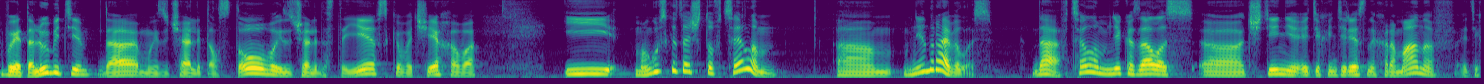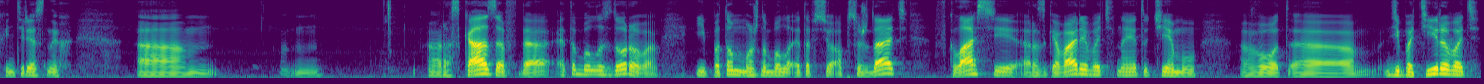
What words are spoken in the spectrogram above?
вы это любите, да, мы изучали Толстого, изучали Достоевского, Чехова, и могу сказать, что в целом эм, мне нравилось. Да, в целом мне казалось э, чтение этих интересных романов, этих интересных э, рассказов, да, это было здорово. И потом можно было это все обсуждать в классе, разговаривать на эту тему, вот, э, дебатировать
